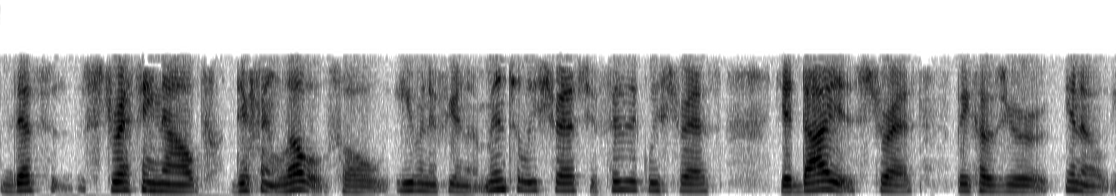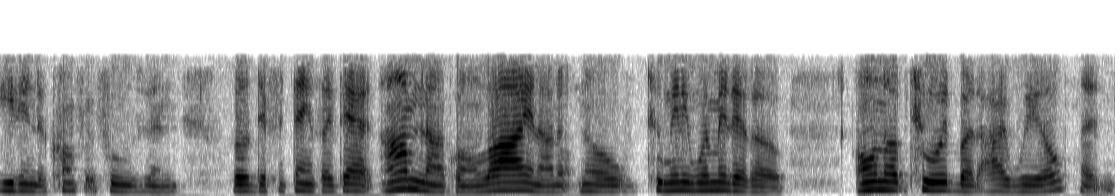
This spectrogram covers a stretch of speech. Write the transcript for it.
that's stressing out different levels. So even if you're not mentally stressed, you're physically stressed, your diet is stressed because you're, you know, eating the comfort foods and little different things like that. I'm not to lie, and I don't know too many women that are own up to it, but I will. And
